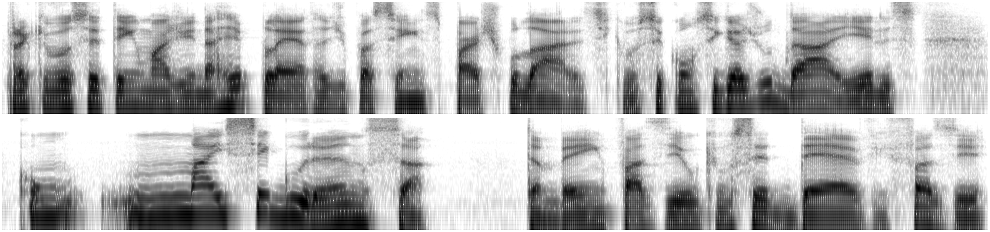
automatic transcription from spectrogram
para que você tenha uma agenda repleta de pacientes particulares, que você consiga ajudar eles com mais segurança também fazer o que você deve fazer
